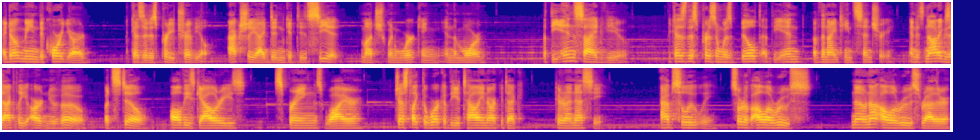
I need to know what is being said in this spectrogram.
I don't mean the courtyard, because it is pretty trivial. Actually, I didn't get to see it much when working in the morgue. But the inside view, because this prison was built at the end of the 19th century, and it's not exactly Art Nouveau, but still, all these galleries, springs, wire, just like the work of the Italian architect Piranesi. Absolutely, sort of a la Russe. No, not a la Russe, rather,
